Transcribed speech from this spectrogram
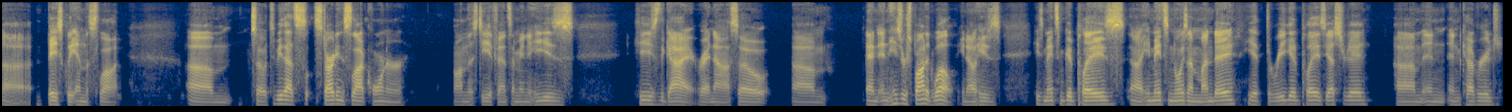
Uh, basically, in the slot. Um, so to be that starting slot corner on this defense, I mean, he's he's the guy right now. So um, and and he's responded well. You know, he's he's made some good plays. Uh, he made some noise on Monday. He had three good plays yesterday um, in in coverage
